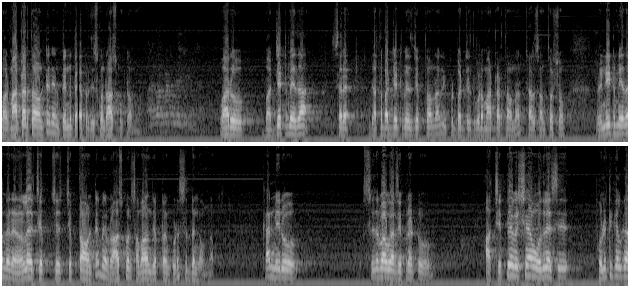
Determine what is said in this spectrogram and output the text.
వారు మాట్లాడుతూ ఉంటే నేను పెన్ను పేపర్ తీసుకొని రాసుకుంటా ఉన్నాను. వారు బడ్జెట్ మీద సరే గత బడ్జెట్ మీద చెప్తా ఉన్నారు ఇప్పుడు బడ్జెట్ కూడా మాట్లాడుతూ ఉన్నారు. చాలా సంతోషం. రెండింటి మీద మీరు అనలైజ్ చెప్ చెప్తా ఉంటే మేము రాసుకొని సమాధానం చెప్పడానికి కూడా సిద్ధంగా ఉన్నాం. కానీ మీరు శ్రీధర్ బాబు గారు చెప్పినట్టు ఆ చెప్పే విషయం వదిలేసి పొలిటికల్గా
